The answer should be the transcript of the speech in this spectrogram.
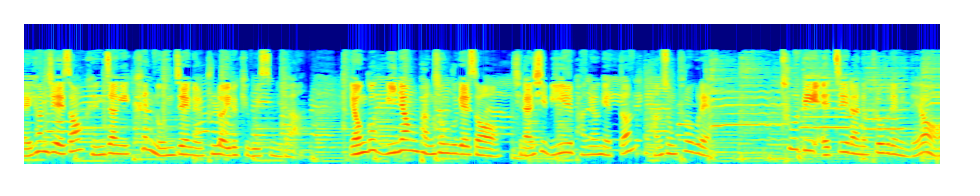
네, 현지에서 굉장히 큰 논쟁을 불러일으키고 있습니다. 영국 민영 방송국에서 지난 12일 방영했던 방송 프로그램 2D 엣지라는 프로그램인데요.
